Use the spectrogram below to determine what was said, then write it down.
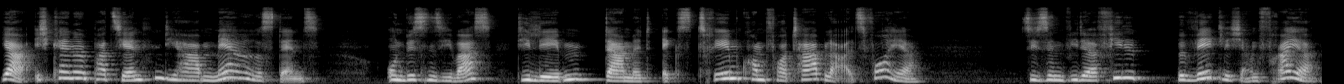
ja, ich kenne Patienten, die haben mehrere Stents. Und wissen Sie was? Die leben damit extrem komfortabler als vorher. Sie sind wieder viel beweglicher und freier.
